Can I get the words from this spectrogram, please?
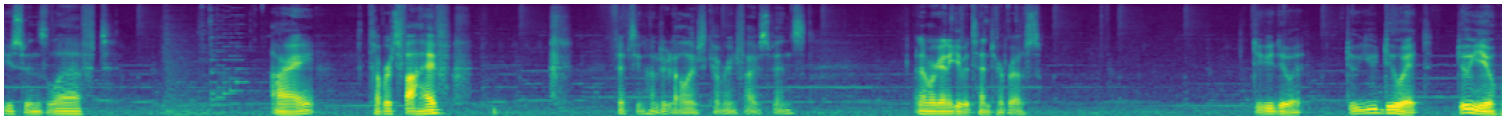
Few spins left. Alright. Covers five. $1,500 covering five spins. And then we're going to give it 10 turbos. Do you do it? Do you do it? Do you?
